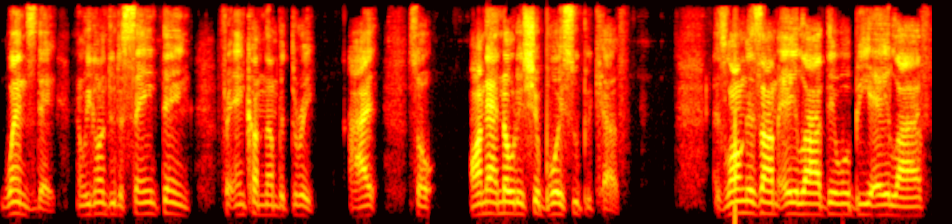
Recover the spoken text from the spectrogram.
Wednesday, and we're gonna do the same thing for income number three. All right. So on that note, it's your boy Super Kev. As long as I'm a live, there will be a live.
